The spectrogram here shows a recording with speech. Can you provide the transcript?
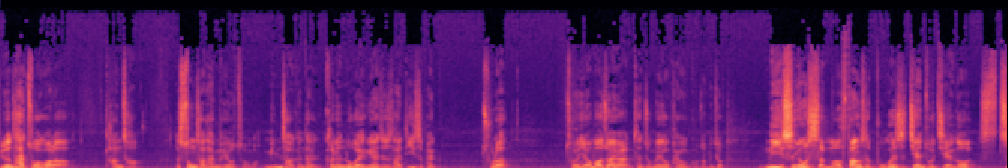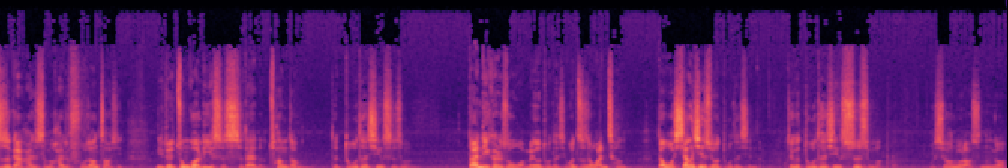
比如说他做过了唐朝，那宋朝他没有做过，明朝可能他可能陆伟应该这是他第一次拍，除了除了《妖猫传》外，他就没有拍过古装片。就你是用什么方式，不论是建筑结构、质感还是什么，还是服装造型，你对中国历史时代的创造的独特性是什么？但你可能说我没有独特性，我只是完成，但我相信是有独特性的。这个独特性是什么？我希望陆老师能够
